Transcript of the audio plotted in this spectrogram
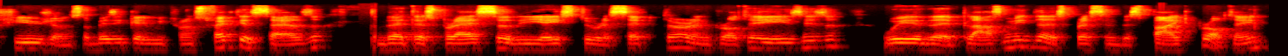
fusion. So basically, we transfected cells that express the ACE2 receptor and proteases with a plasmid expressing the spike protein.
